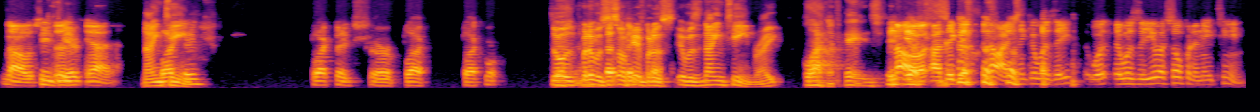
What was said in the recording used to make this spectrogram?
no, it was PGA. the, yeah, Nineteen. Black Page or Black Black. So, but it was okay. But it was it was nineteen, right? Black page. No, Yeah. I think it, no, I think it was eight. It was the U.S. Open in eighteen.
